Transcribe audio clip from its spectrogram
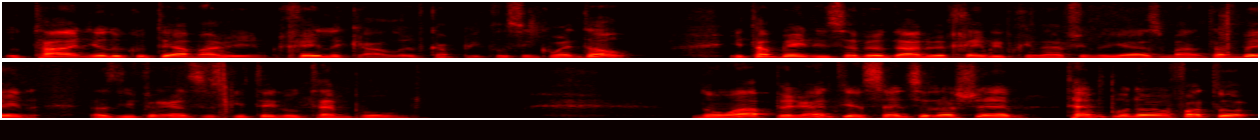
do Tânia Lukutei Amarim, Chelik Alev, capítulo 50, e também isso é verdade, o Chem, Biprinat Yasman, também nas diferenças que tem no tempo. Não há perante a essência da Hashem, tempo não é um fator.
